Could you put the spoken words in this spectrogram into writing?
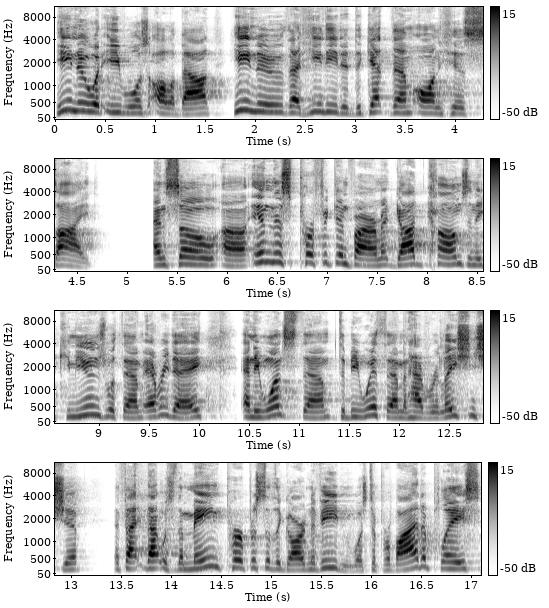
He knew what evil was all about. He knew that he needed to get them on his side. And so, uh, in this perfect environment, God comes and He communes with them every day, and He wants them to be with them and have relationship. In fact, that was the main purpose of the Garden of Eden, was to provide a place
